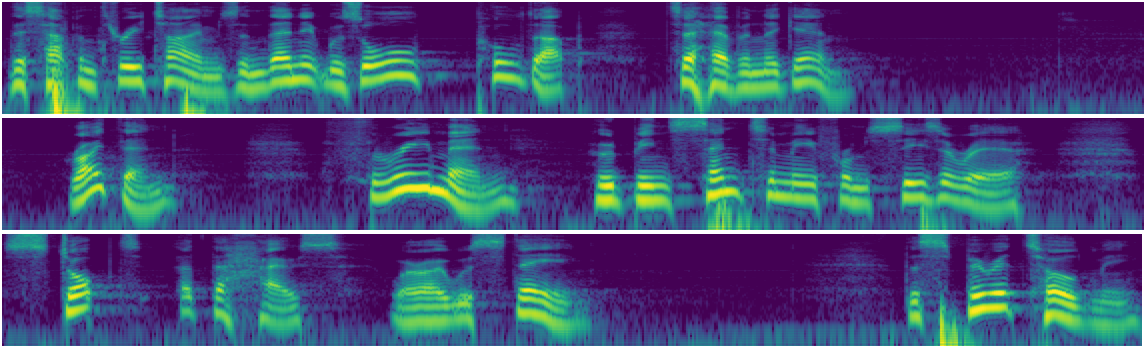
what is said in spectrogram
This happened three times, and then it was all pulled up to heaven again. Right then, three men who'd been sent to me from Caesarea stopped at the house where I was staying. The Spirit told me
